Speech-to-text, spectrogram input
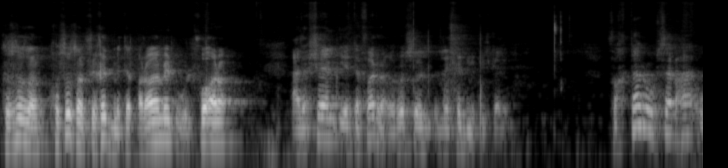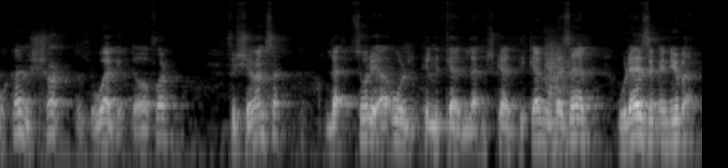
خصوصا خصوصا في خدمة الأرامل والفقراء علشان يتفرغ الرسل لخدمة الكلمة فاختاروا سبعة وكان الشرط اللي واجب في الشمامسة. لا سوري أقول كلمة كان لا مش كان دي كان وما زال ولازم أن يبقى.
